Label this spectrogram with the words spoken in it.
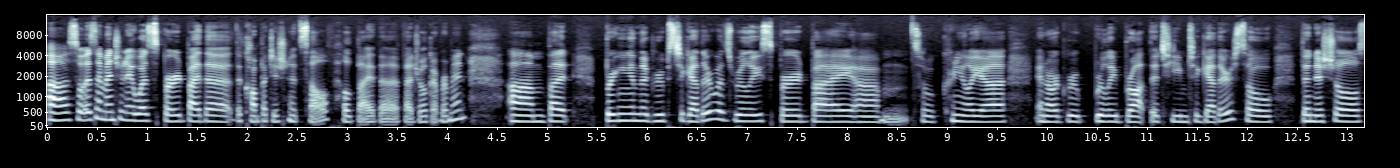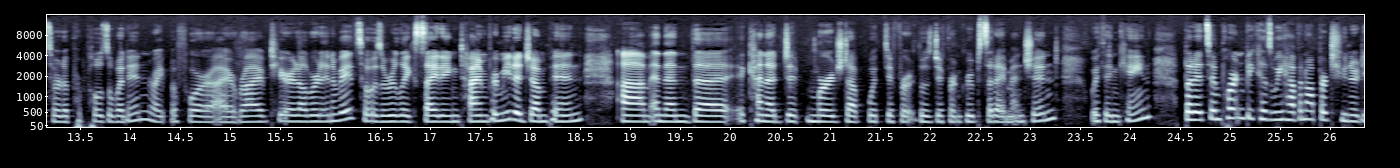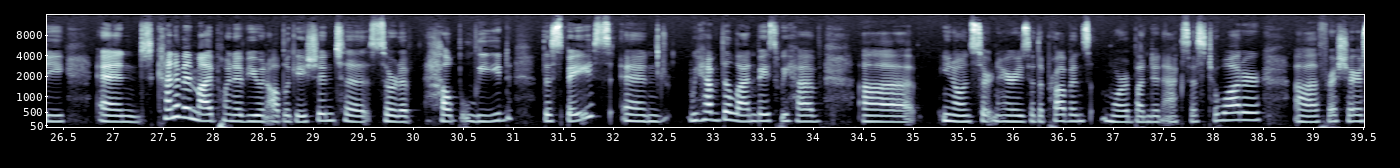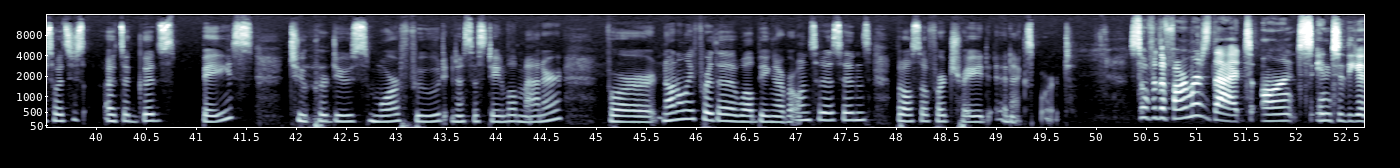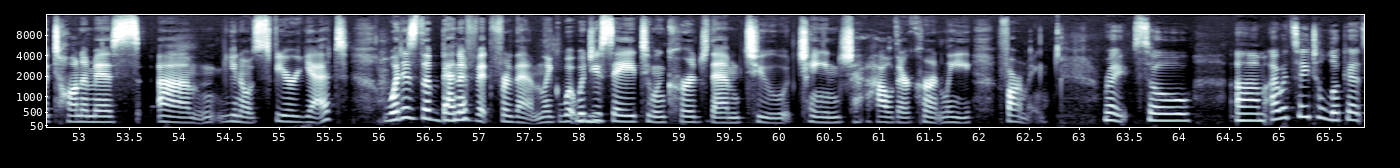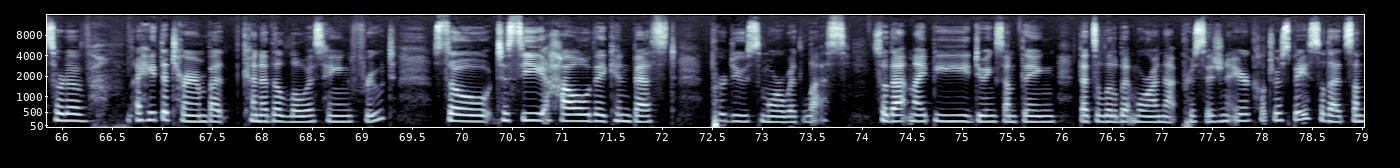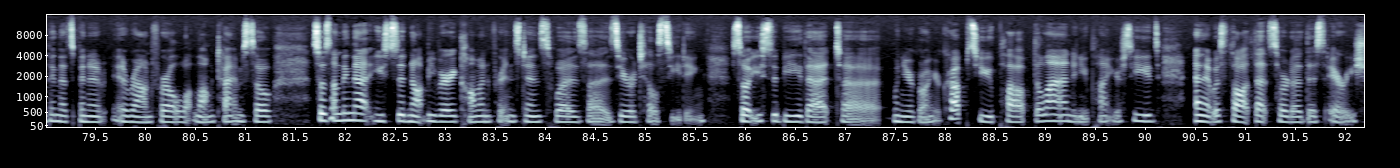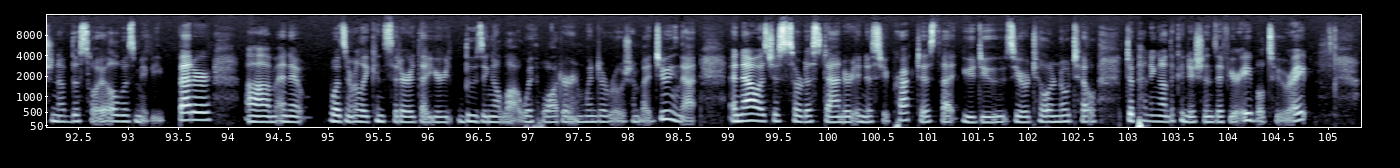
Uh, so as I mentioned, it was spurred by the the competition itself, held by the federal government. Um, but bringing in the groups together was really spurred by um, so Cornelia and our group really brought the team together. So the initial sort of proposal went in right before I arrived here at Alberta Innovate. So it was a really exciting time for me to jump in, um, and then the it kind of di- merged up with different those different groups that I mentioned within CAAIN. But it's important because we have an opportunity and kind of in my point of view an obligation to sort of help lead the space. And we have the land base. We have uh, you know in certain areas of the province more abundant access to water uh, fresh air. So it's just it's a good space to produce more food in a sustainable manner for not only for the well-being of our own citizens but also for trade and export so, for the farmers that aren't into the autonomous, um, you know, sphere yet, what is the benefit for them? Like, what would you say to encourage them to change how they're currently farming? Right. So, um, I would say to look at sort of, I hate the term, but kind of the lowest hanging fruit. So, to see how they can best produce more with less. So that might be doing something that's a little bit more on that precision agriculture space. So that's something that's been a, around for a long time. So, so something that used to not be very common, for instance, was uh, zero-till seeding. So it used to be that uh, when you're growing your crops, you plow up the land and you plant your seeds, and it was thought that sort of this aeration of the soil was maybe better, um, and it wasn't really considered that you're losing a lot with water and wind erosion by doing that. And now it's just sort of standard industry practice that you do zero till or no till, depending on the conditions if you're able to, right?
